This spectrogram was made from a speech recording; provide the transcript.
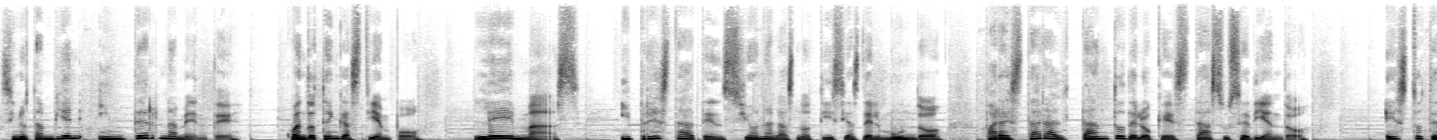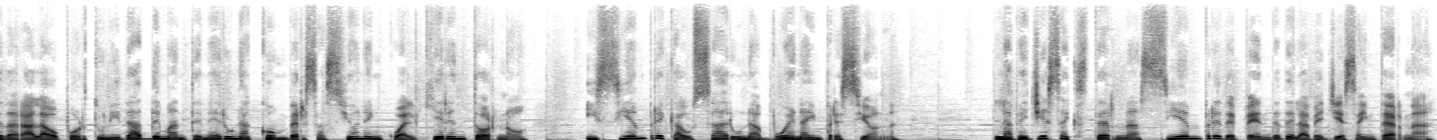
sino también internamente. Cuando tengas tiempo, lee más y presta atención a las noticias del mundo para estar al tanto de lo que está sucediendo. Esto te dará la oportunidad de mantener una conversación en cualquier entorno y siempre causar una buena impresión. La belleza externa siempre depende de la belleza interna.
